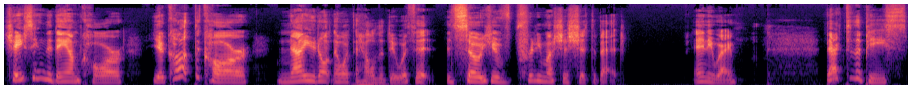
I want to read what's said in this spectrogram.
chasing the damn car, you caught the car, now you don't know what the hell to do with it, so you've pretty much just shit the bed. Anyway, back to the piece.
